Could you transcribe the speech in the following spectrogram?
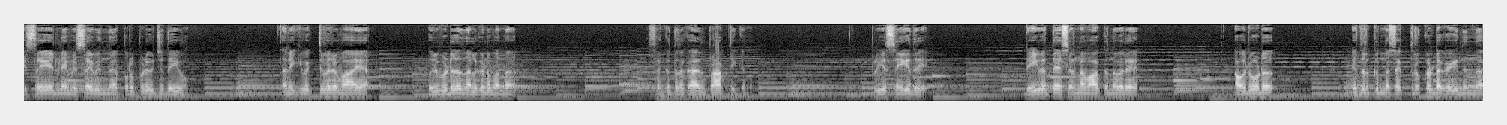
ഇസ്രയേലിനെ മിസ്രൈമിൽ നിന്ന് പുറപ്പെടുവിച്ച ദൈവം തനിക്ക് വ്യക്തിപരമായ ഒരു വിടുത നൽകണമെന്ന് സംഘത്തിനക്കാരൻ പ്രാർത്ഥിക്കുന്നു. പ്രിയ സ്നേഹിതരെ ദൈവത്തെ ശരണമാക്കുന്നവരെ അവരോട് എതിർക്കുന്ന ശത്രുക്കളുടെ കയ്യിൽ നിന്ന്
